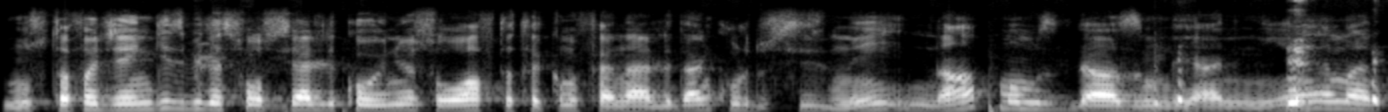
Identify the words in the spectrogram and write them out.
Mustafa Cengiz bile sosyallik oynuyorsa o hafta takımı Fenerli'den kurdu. Siz ne ne yapmamız lazımdı yani? Niye hemen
